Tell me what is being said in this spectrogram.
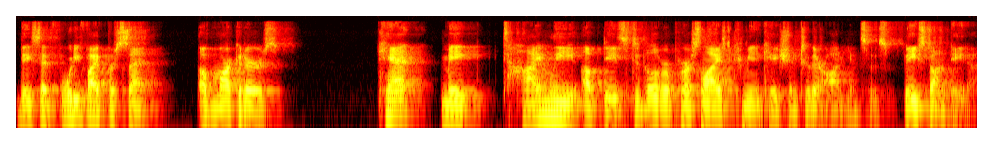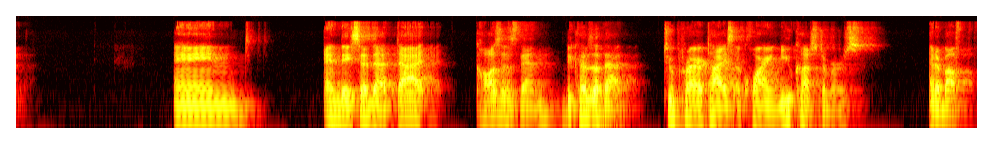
they said 45% of marketers can't make timely updates to deliver personalized communication to their audiences based on data. And and they said that that causes them because of that to prioritize acquiring new customers at about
